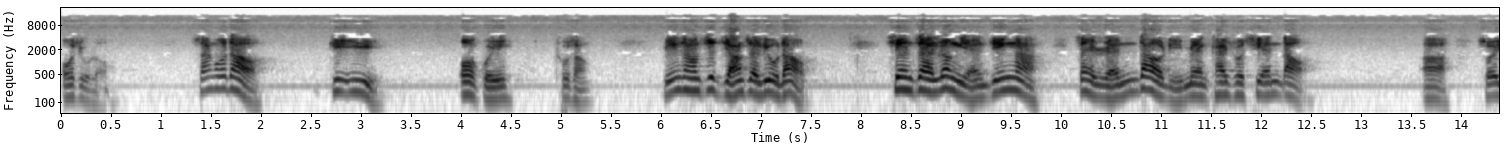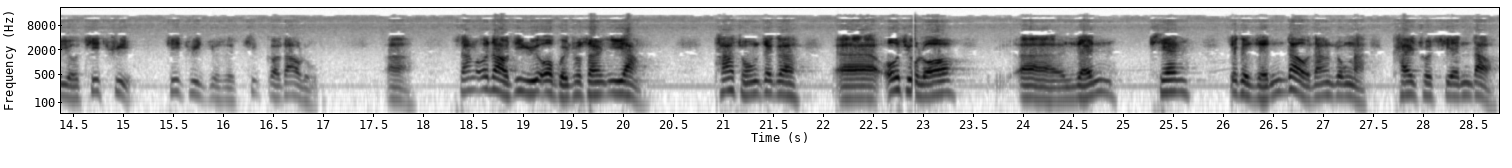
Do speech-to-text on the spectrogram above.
阿修罗；三恶道：地狱、恶鬼、畜生。平常只讲这六道。现在《楞严经》啊，在人道里面开出仙道。啊，所以有七趣，七趣就是七个道路，啊，三恶道、地狱、恶鬼、畜生一样，他从这个呃阿修罗呃人天这个人道当中啊，开出仙道，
